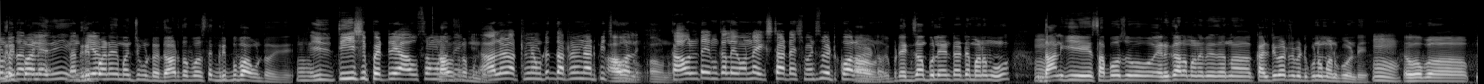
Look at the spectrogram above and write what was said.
గ్రిప్ అనేది గ్రిప్ అనేది మంచిగా ఉంటుంది. దాంతో పోస్తే గ్రిప్ బాగుంటుంది ఇది. తీసి పెట్టే అవసరం ఆల్రెడీ అట్లనే ఉంటుంది అట్లనే నడిపించుకోవాలి. కావాలంటే వెనకాల ఏమన్నా ఎక్స్ట్రా అటాచ్మెంట్స్ పెట్టుకోవాలి ఇప్పుడు ఎగ్జాంపుల్ ఏంటంటే మనము దానికి సపోజ్ వెనకాల మనం ఏదైనా కల్టివేటర్ పెట్టుకున్నాం అనుకోండి.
